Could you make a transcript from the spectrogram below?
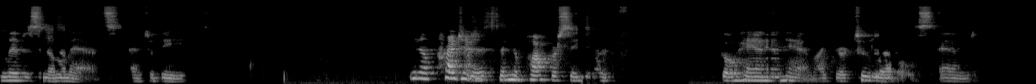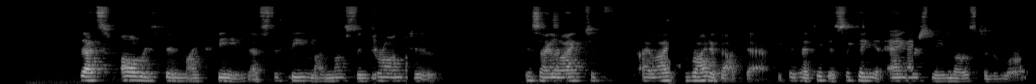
live as nomads and to be, you know, prejudice and hypocrisy go hand in hand, like there are two levels. And that's always been my theme. That's the theme I'm mostly drawn to. Is I like to I like to write about that because I think it's the thing that angers me most in the world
